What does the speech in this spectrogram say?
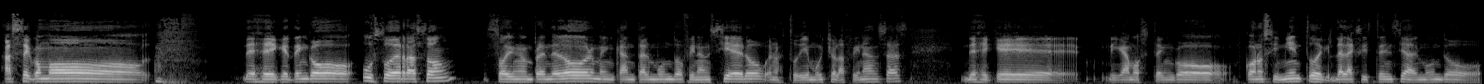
hace como desde que tengo uso de razón, soy un emprendedor, me encanta el mundo financiero, bueno, estudié mucho las finanzas, desde que, digamos, tengo conocimiento de, de la existencia del mundo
